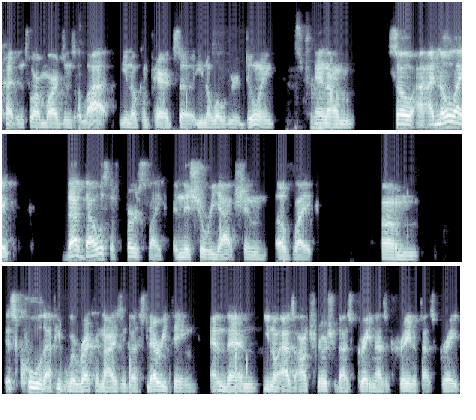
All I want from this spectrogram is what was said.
cut into our margins a lot, you know, compared to, you know, what we were doing. And um so I, I know like that that was the first like initial reaction of like um it's cool that people are recognizing us and everything. And then, you know, as entrepreneurship, that's great. And as a creative, that's great.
